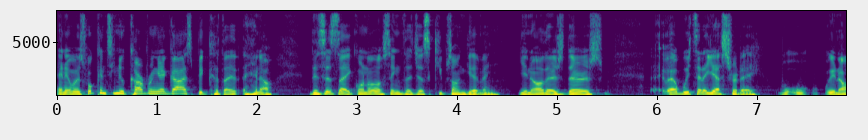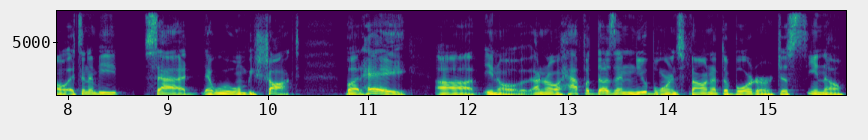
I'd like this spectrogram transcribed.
anyways, we'll continue covering it, guys, because I, you know, this is like one of those things that just keeps on giving. You know, there's, there's, uh, we said it yesterday. You know, it's gonna be sad that we won't be shocked, but hey, uh, you know, I don't know, half a dozen newborns found at the border, just you know,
